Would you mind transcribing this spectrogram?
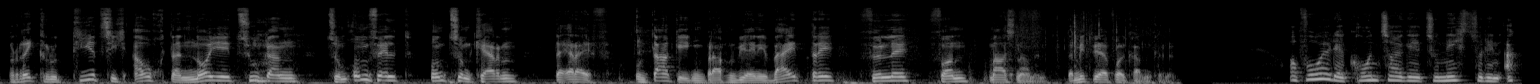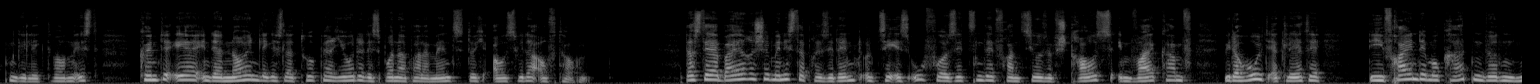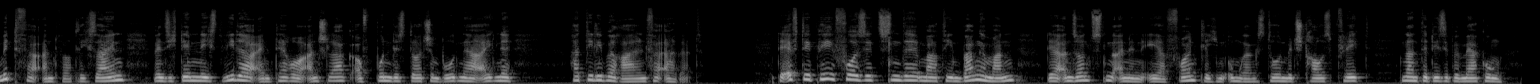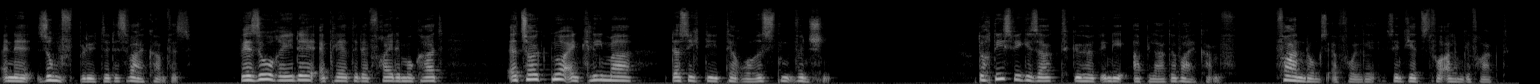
rekrutiert sich auch der neue Zugang zum Umfeld und zum Kern der RAF. Und dagegen brauchen wir eine weitere Fülle von Maßnahmen, damit wir Erfolg haben können. Obwohl der Kronzeuge zunächst zu den Akten gelegt worden ist, könnte er in der neuen Legislaturperiode des Bonner Parlaments durchaus wieder auftauchen dass der bayerische Ministerpräsident und CSU-Vorsitzende Franz Josef Strauß im Wahlkampf wiederholt erklärte, die Freien Demokraten würden mitverantwortlich sein, wenn sich demnächst wieder ein Terroranschlag auf bundesdeutschem Boden ereigne, hat die Liberalen verärgert. Der FDP-Vorsitzende Martin Bangemann, der ansonsten einen eher freundlichen Umgangston mit Strauß pflegt, nannte diese Bemerkung eine Sumpfblüte des Wahlkampfes. Wer so rede, erklärte der Freidemokrat, erzeugt nur ein Klima, das sich die Terroristen wünschen. Doch dies, wie gesagt, gehört in die Ablage Wahlkampf. Fahndungserfolge sind jetzt vor allem gefragt.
